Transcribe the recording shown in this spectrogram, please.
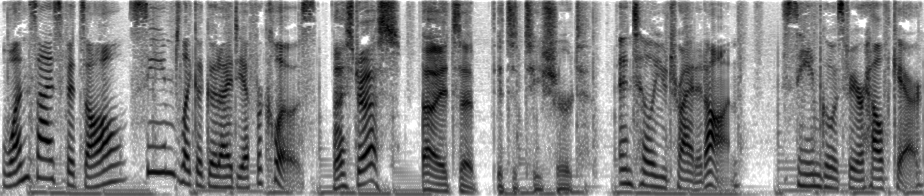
One size fits all seemed like a good idea for clothes. Nice dress. Uh, it's a it's a t-shirt. Until you tried it on. Same goes for your healthcare.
